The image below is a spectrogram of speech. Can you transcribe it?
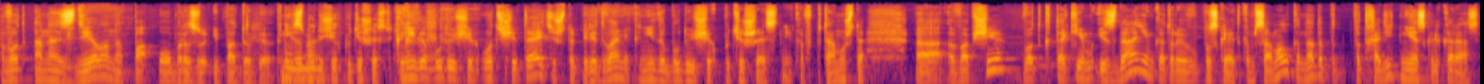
вот она сделана по образу и подобию. Книга будущих путешественников. Книга будущих, вот считаете, что перед вами книга будущих путешественников? Потому что э, вообще вот к таким изданиям, которые выпускает комсомолка, надо подходить несколько раз.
